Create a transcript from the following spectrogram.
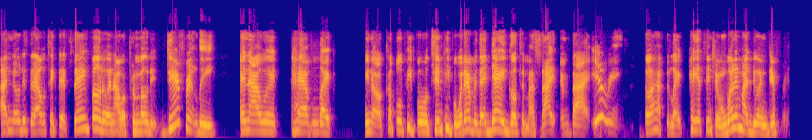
I noticed that I would take that same photo and I would promote it differently and I would have like, you know, a couple of people, 10 people, whatever that day go to my site and buy earrings. So I have to like pay attention. What am I doing different?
